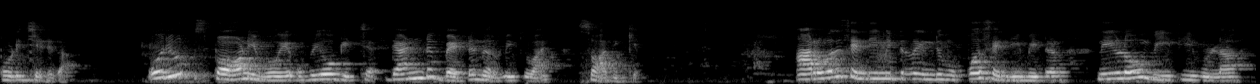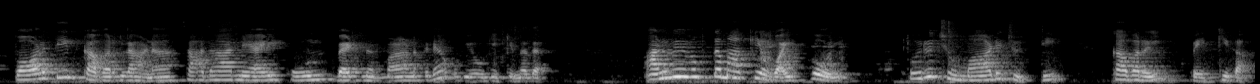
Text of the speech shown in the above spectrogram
പൊടിച്ചിടുക. ഒരു സ്പോൺ ഉപയോഗിച്ച് രണ്ട് ബെഡ് നിർമ്മിക്കുവാൻ സാധിക്കും. അറുപത് സെന്റിമീറ്റർ ഇന്റു മുപ്പത് സെന്റിമീറ്റർ നീളവും വീതിയുമുള്ള പോളിത്തീൻ കവറിലാണ് സാധാരണയായി കൂൺ ബെഡ് നിർമ്മാണത്തിന് ഉപയോഗിക്കുന്നത്. അണുവിമുക്തമാക്കിയ വൈക്കോൽ ഒരു ചുമാട് ചുറ്റി കവറിൽ വയ്ക്കുക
